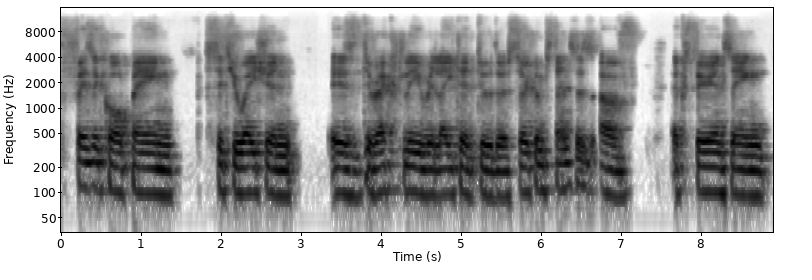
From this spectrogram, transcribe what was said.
physical pain situation is directly related to the circumstances of experiencing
